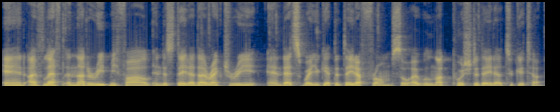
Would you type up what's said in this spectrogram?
And I've left another README file in this data directory, and that's where you get the data from. So I will not push the data to GitHub.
